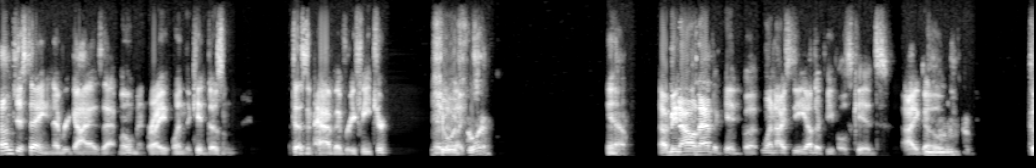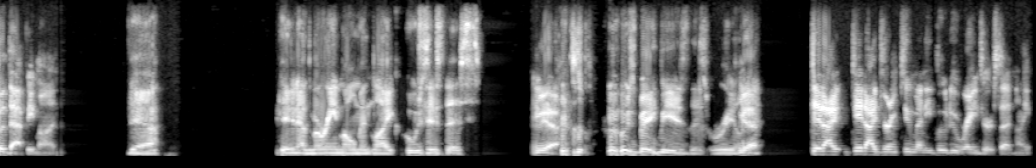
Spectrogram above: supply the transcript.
I'm just saying, every guy has that moment, right? When the kid doesn't doesn't have every feature. Sure, like, sure. Yeah. I mean, I don't have a kid, but when I see other people's kids, I go, Mhm. could that be mine? Yeah. He didn't have the marine moment. Like, whose is this? Yeah. Whose baby is this? Really? Yeah. Did I did I drink too many Voodoo Rangers that night?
